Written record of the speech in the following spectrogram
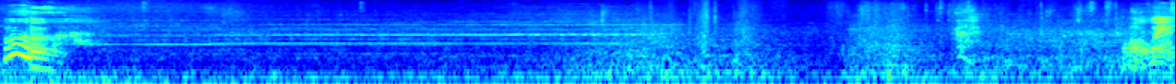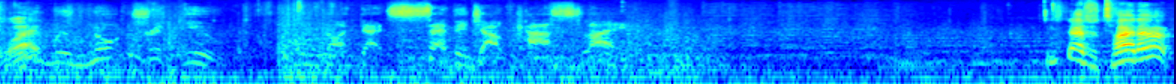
Whew. Oh wait, what? I will not trick you. Like that savage outcast slave. These guys are tied up.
